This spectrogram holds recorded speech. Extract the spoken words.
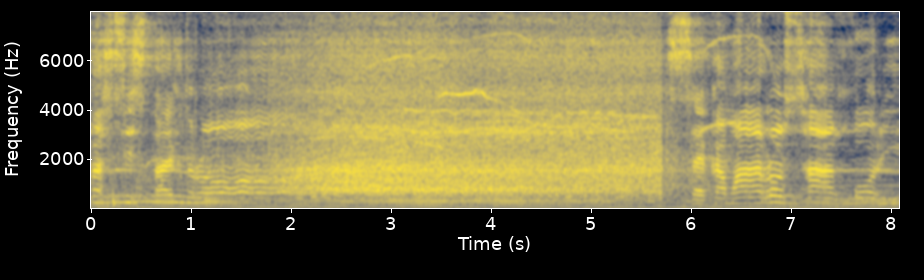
φασίστα εχθρό. Σε καμάρωσα αγόρι,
